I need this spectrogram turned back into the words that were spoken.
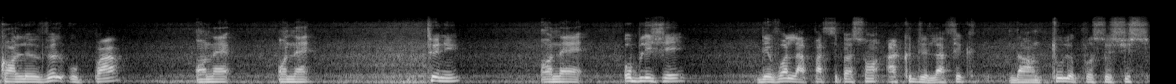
Qu'on le veuille ou pas, on est, on est tenu, on est obligé de voir la participation accrue de l'Afrique dans tout le processus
